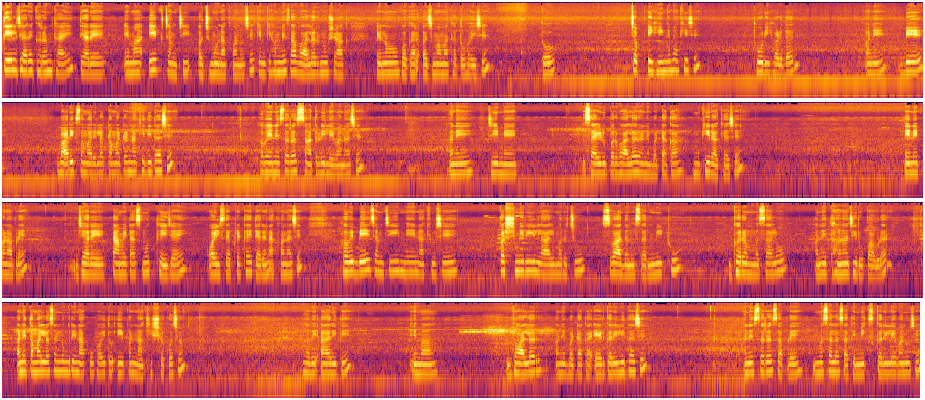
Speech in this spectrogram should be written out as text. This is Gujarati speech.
તેલ જ્યારે ગરમ થાય ત્યારે એમાં એક ચમચી અજમો નાખવાનો છે. કેમ કે હંમેશા વાલરનું શાક એનો વઘાર અજમામાં થતો હોય છે. તો ચપટી હિંગ નાખી છે, થોડી હળદર અને બે બારીક સમારેલા ટમાટર નાખી દીધા છે. હવે એને સરસ સાંતળી લેવાના છે. અને જે મેં સાઈડ ઉપર વાલર અને બટાકા મૂકી રાખ્યા છે, એને પણ આપણે જ્યારે ટામેટાં સ્મૂથ થઈ જાય, ઓઇલ સેપરેટ થાય ત્યારે નાખવાના છે. હવે બે ચમચી મેં નાખ્યું છે કશ્મીરી લાલ મરચું, સ્વાદ અનુસાર મીઠું, ગરમ મસાલો અને ધાણા જીરું પાવડર અને તમારે લસણ ડુંગળી નાખવું હોય તો એ પણ નાખી શકો છો. હવે આ રીતે એમાં વાલર અને બટાકા એડ કરી લીધા છે. અને સરસ આપણે મસાલા સાથે મિક્સ કરી લેવાનું છે.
